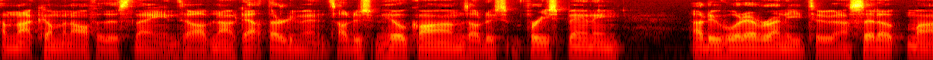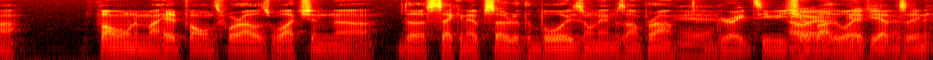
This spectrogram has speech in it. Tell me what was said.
I'm not coming off of this thing until I've knocked out thirty minutes. I'll do some hill climbs. I'll do some free spinning. I'll do whatever I need to. And I set up my phone and my headphones where I was watching uh, the second episode of The Boys on Amazon Prime. Yeah. Great TV Oh, show, yeah, by the way, if you haven't seen it.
